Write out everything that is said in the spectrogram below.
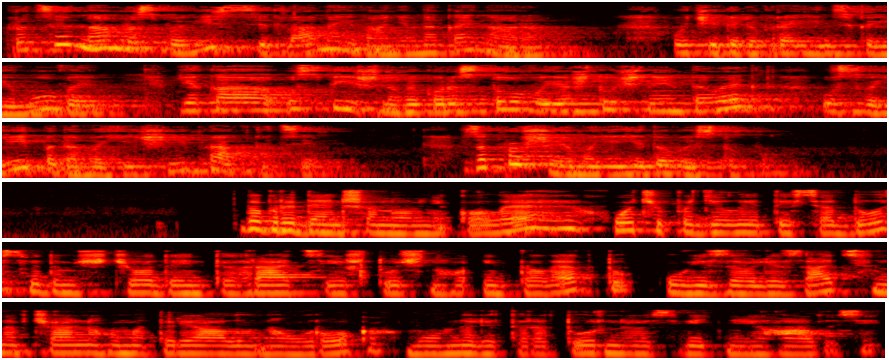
Про це нам розповість Світлана Іванівна Кайнара, учитель української мови, яка успішно використовує штучний інтелект у своїй педагогічній практиці. Запрошуємо її до виступу. Добрий день, шановні колеги. Хочу поділитися досвідом щодо інтеграції штучного інтелекту у візуалізацію навчального матеріалу на уроках мовно-літературної освітньої галузі.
